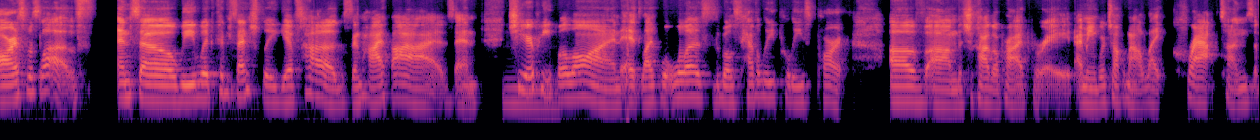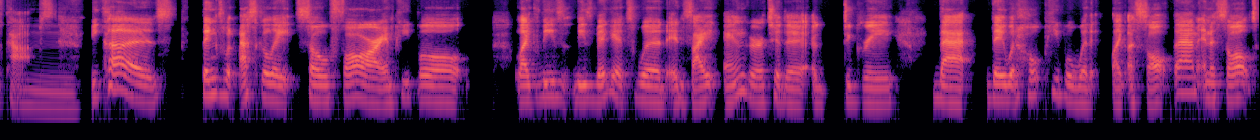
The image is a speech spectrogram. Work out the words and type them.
ours was love. And so we would consensually give hugs and high fives and cheer Mm. people on at like what was the most heavily policed part of um, the Chicago Pride Parade. I mean, we're talking about like crap tons of cops Mm. because things would escalate so far and people like these these bigots would incite anger to the uh, degree that they would hope people would like assault them and assault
